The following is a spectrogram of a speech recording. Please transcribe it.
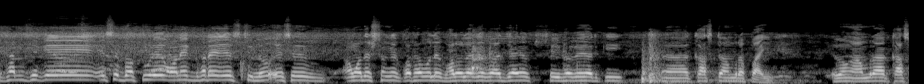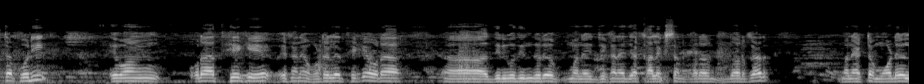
এখান থেকে এসে দত্তুরে অনেক ঘরে এসছিল, এসে আমাদের সঙ্গে কথা বলে ভালো লাগে বা যাই হোক, সেইভাবে আর কি কাজটা আমরা পাই। এবং আমরা কাজটা করি এবং ওরা থেকে, এখানে হোটেলে থেকে ওরা দীর্ঘদিন ধরে মানে যেখানে যা কালেকশন করার দরকার মানে একটা মডেল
